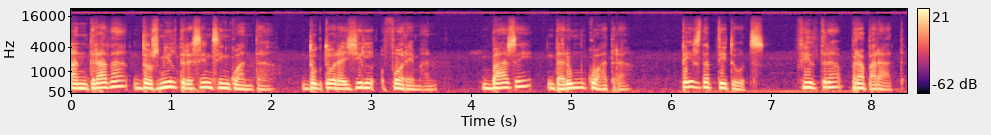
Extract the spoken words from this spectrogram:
Entrada 2350. Doctora Gil Foreman. Base d'Arum 4. Test d'aptituds. Filtre preparat.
